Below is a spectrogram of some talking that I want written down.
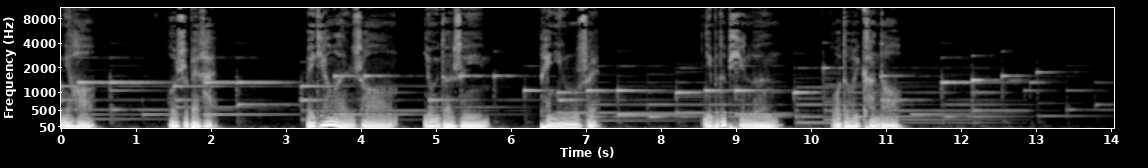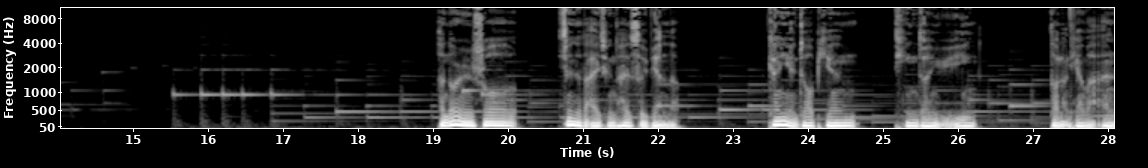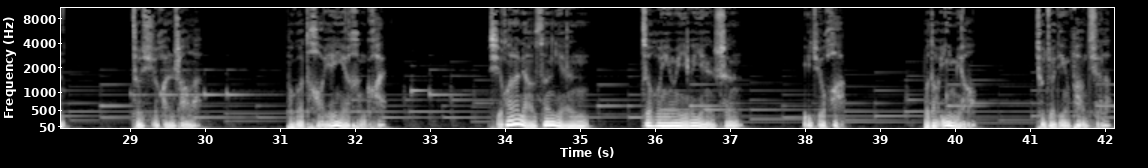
你好，我是北海。每天晚上用一段声音陪你入睡。你们的评论我都会看到。很多人说，现在的爱情太随便了，看一眼照片，听一段语音，就喜欢上了，不过讨厌也很快。喜欢了两三年，最后因为一个眼神、一句话，不到一秒，就决定放弃了。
